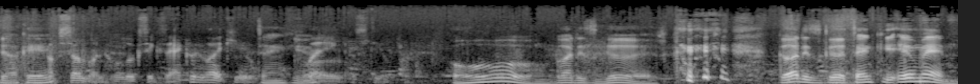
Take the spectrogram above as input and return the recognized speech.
Yeah, okay. of someone who looks exactly like you Thank you. playing a steel drum. Oh, God is good. God is good. Thank you. Amen.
